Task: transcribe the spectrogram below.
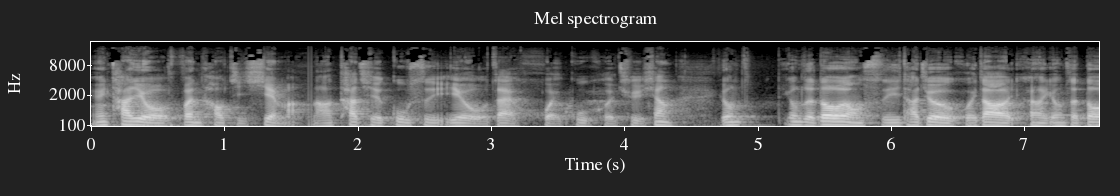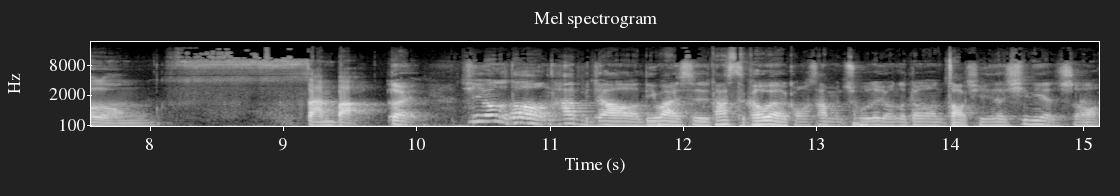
因为它有分好几线嘛，然后它其实故事也有在回顾回去，像勇《勇者斗恶龙十一》，它就回到呃《勇者斗恶龙三》吧，对，其实《勇者斗龙》它比较例外是，它史克威尔公司他们出的《勇者斗龙》早期的系列的时候，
